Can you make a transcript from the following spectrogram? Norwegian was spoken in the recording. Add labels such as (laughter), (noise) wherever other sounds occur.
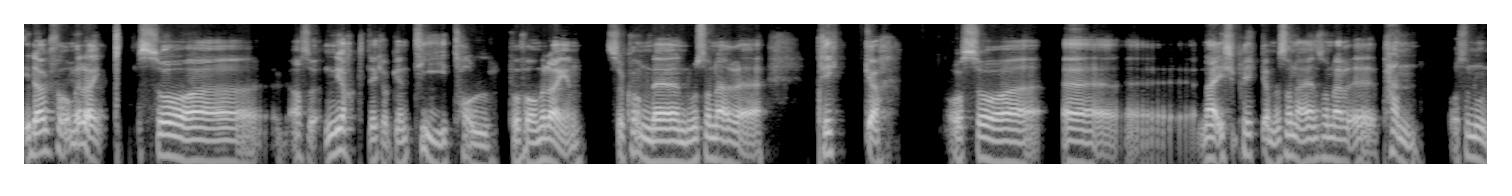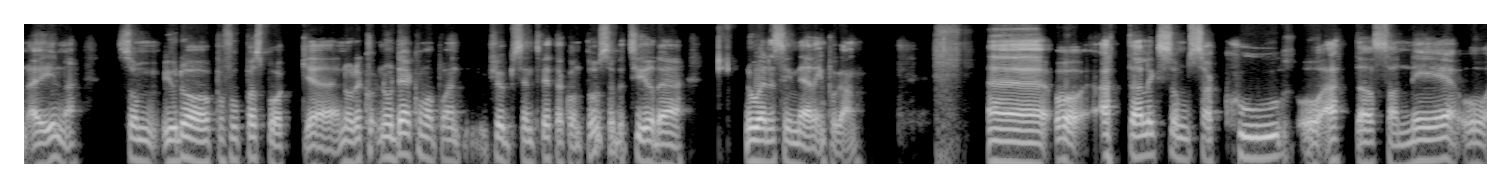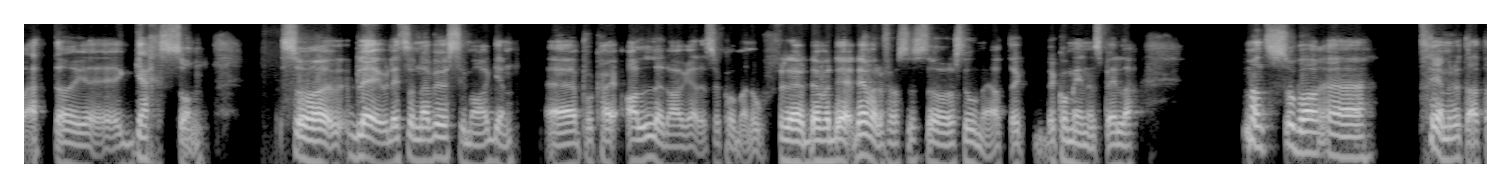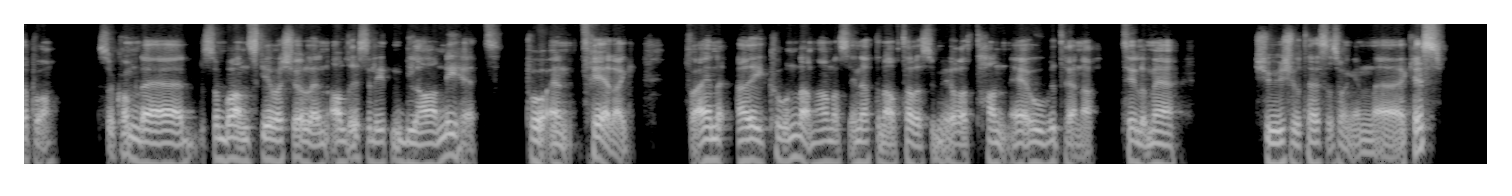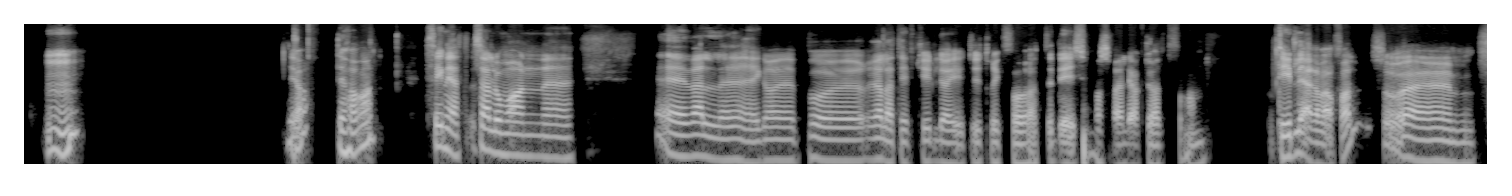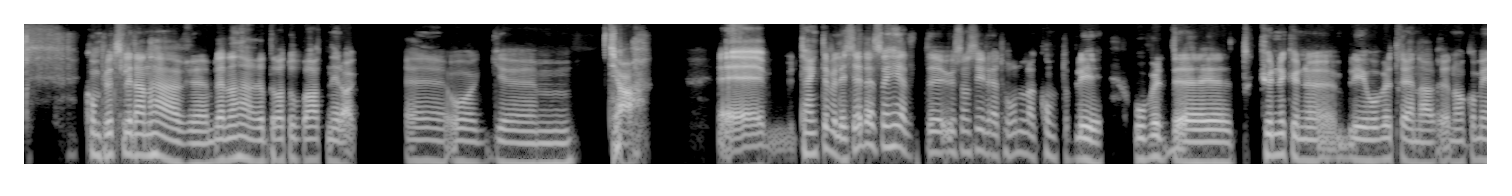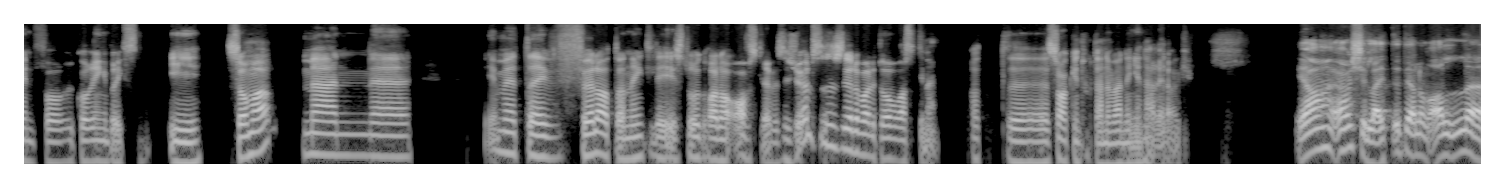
I dag formiddag så uh, Altså nøyaktig klokken 10-12 på formiddagen så kom det noen sånne der, uh, prikker, og så uh, Nei, ikke prikker, men sånne, en sånn der penn og så noen øyne. Som jo da på fotballspråk når det, når det kommer på en klubb sin Twitter-konto, så betyr det nå er det signering på gang. Eh, og etter liksom Sakur og etter Sané og etter eh, Gerson, så ble jeg jo litt sånn nervøs i magen eh, på hva i alle dager er det som kommer nå. For det, det, var, det, det var det, første som sto med, at det, kom inn en spiller. Men så bare eh, tre minutter etterpå så kom det, som Brann skriver sjøl, en aldri så liten gladnyhet på en fredag. For Eirik Kornland han har signert en avtale som gjør at han er hovedtrener til og med 2023-sesongen, eh, Chris? Mm. Ja, det har han. Signert, selv om han eh, vel eh, på relativt tydelig har gitt uttrykk for at det ikke var så veldig aktuelt for han. Tidligere, i hvert fall. Så eh, kom plutselig den her, ble den her dratt opp av hatten i dag. Eh, og eh, tja Eh, tenkte vel ikke det er så helt uh, usannsynlig at Horneland kom til å bli hoved, uh, kunne kunne bli hovedtrener når han kom inn for Kåre Ingebrigtsen i sommer. Men uh, i og med at jeg føler at han egentlig i stor grad har avskrevet seg sjøl, så syns jeg det var litt overraskende at saken tok denne vendingen her i dag. Ja, jeg har ikke leitet gjennom alle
